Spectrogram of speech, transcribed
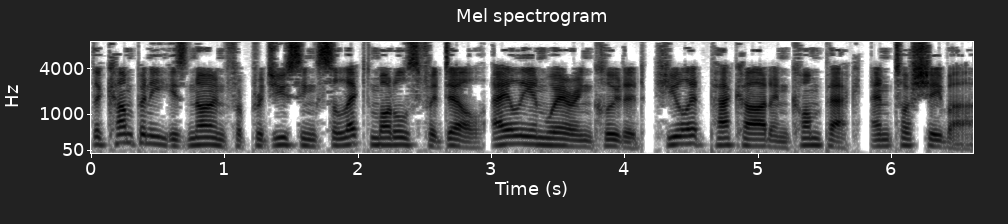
The company is known for producing select models for Dell Alienware included, Hewlett-Packard and Compaq, and Toshiba.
